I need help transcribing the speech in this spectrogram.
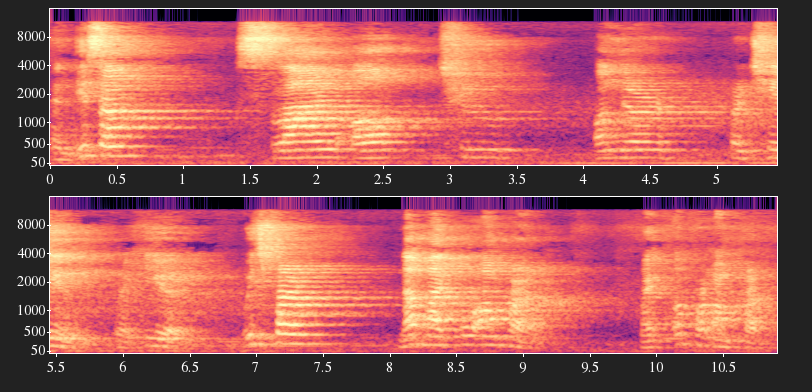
and this arm slide up to under her chin right here. Which part? Not my forearm part, my upper arm part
